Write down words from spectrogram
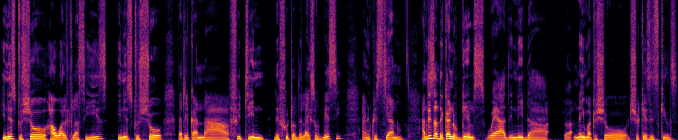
He needs to show how world class he is. he needs to show that he can uh, fit in the foot of the likes of Messi and Cristiano. And these are the kind of games where they need uh, uh, Neymar to show to showcase his skills.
